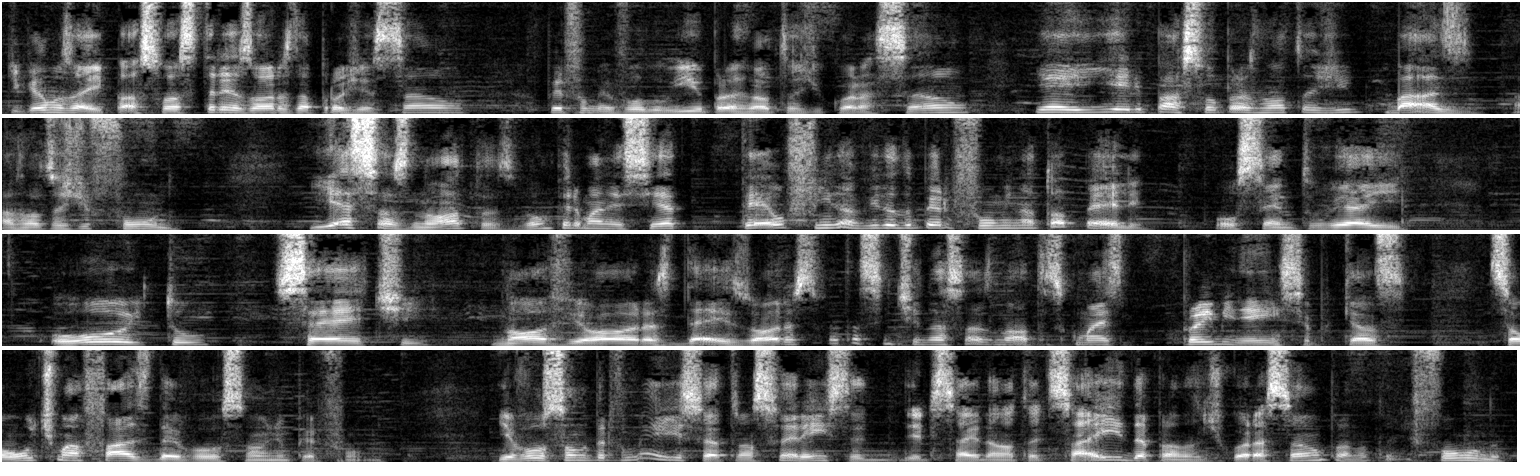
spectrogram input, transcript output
digamos aí, passou as três horas da projeção, o perfume evoluiu para as notas de coração e aí ele passou para as notas de base, as notas de fundo. E essas notas vão permanecer até o fim da vida do perfume na tua pele. Ou seja, tu vê aí 8, 7, 9 horas, 10 horas, tu vai estar tá sentindo essas notas com mais proeminência, porque elas são a última fase da evolução de um perfume. E a evolução do perfume é isso, é a transferência dele sair da nota de saída para a nota de coração, para a nota de fundo.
